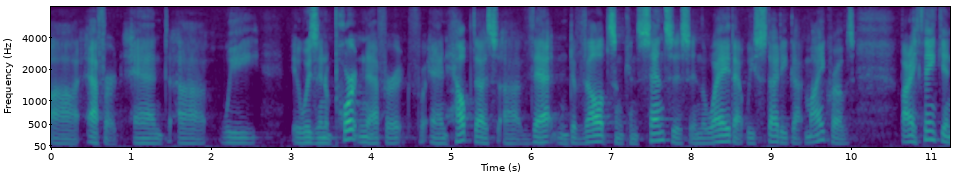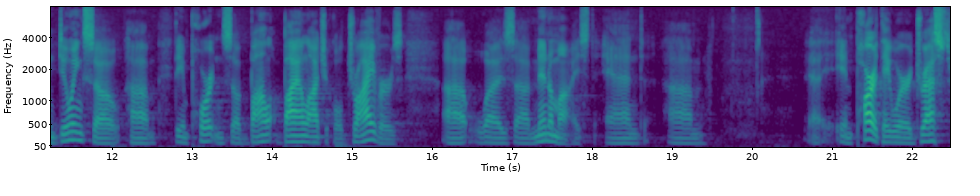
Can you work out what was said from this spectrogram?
uh, effort, and uh, we it was an important effort for, and helped us uh, vet and develop some consensus in the way that we study gut microbes. But I think in doing so, um, the importance of bi biological drivers uh, was uh, minimized. And um, uh, in part, they were addressed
